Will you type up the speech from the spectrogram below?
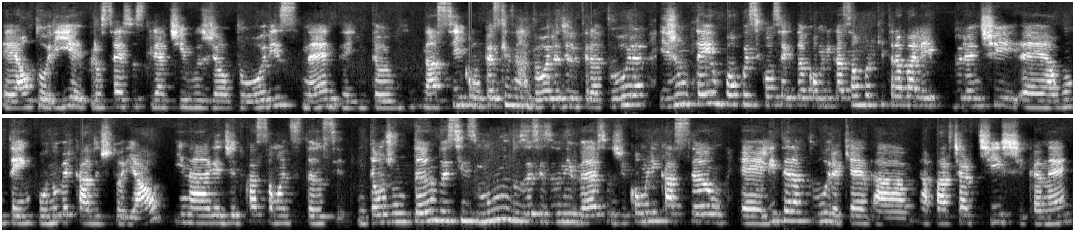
é, autoria e processos criativos de autores, né? Então, eu nasci como pesquisadora de literatura e juntei um pouco esse conceito da comunicação porque trabalhei durante é, algum tempo no mercado editorial e na área de educação à distância. Então, juntando esses mundos, esses universos de comunicação, é, literatura, que é a, a parte artística, né?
